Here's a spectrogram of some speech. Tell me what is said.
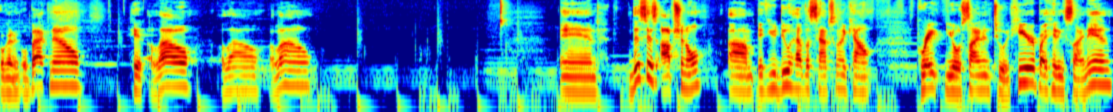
We're gonna go back now, hit allow, allow, allow. And this is optional. Um, if you do have a Samsung account, great. You'll sign into it here by hitting sign in.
